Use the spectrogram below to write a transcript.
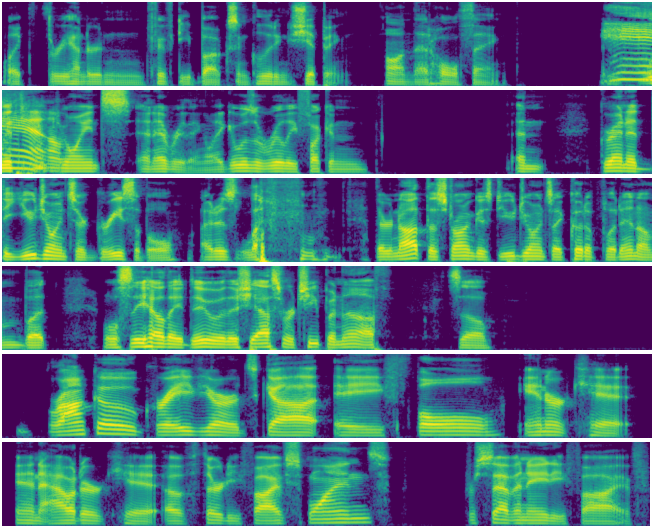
like 350 bucks, including shipping on that whole thing with Damn. U joints and everything. Like it was a really fucking and granted the U joints are greasable. I just left they're not the strongest U joints I could have put in them, but we'll see how they do. The shafts were cheap enough. So, Bronco Graveyard's got a full inner kit and outer kit of 35 splines for 785.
